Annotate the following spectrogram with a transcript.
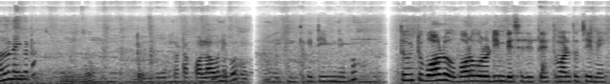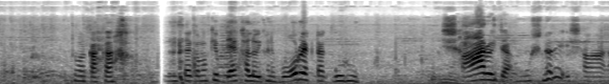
ভালো নাই কটা? কটা কলাও নেব এখান থেকে ডিম নেব। তুমি একটু বলো বড় বড় ডিম বেছে দিতে তোমার তো চেনে। তোমার কাকা। আমাকে দেখাল এখানে বড় একটা গরু। সার ওইটা। মুসনা রে সার।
